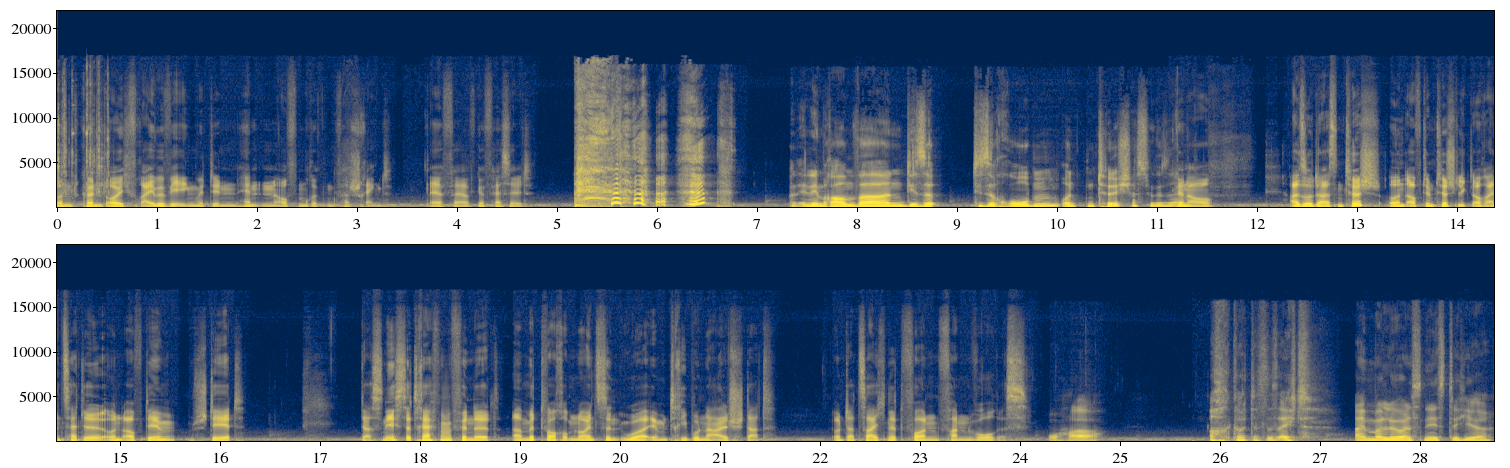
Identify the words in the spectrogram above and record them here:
und könnt euch frei bewegen mit den Händen auf dem Rücken verschränkt. Äh, ver gefesselt. Und in dem Raum waren diese, diese Roben und ein Tisch, hast du gesagt? Genau. Also da ist ein Tisch und auf dem Tisch liegt auch ein Zettel und auf dem steht, das nächste Treffen findet am Mittwoch um 19 Uhr im Tribunal statt. Unterzeichnet von Van Voris. Oha. Ach Gott, das ist echt einmal Malheur als nächste hier.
